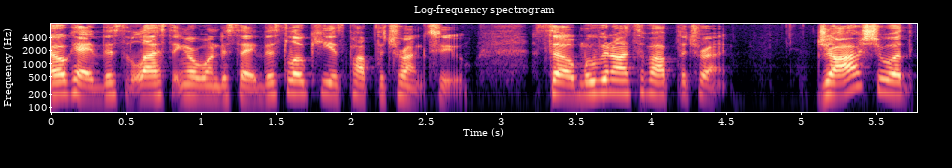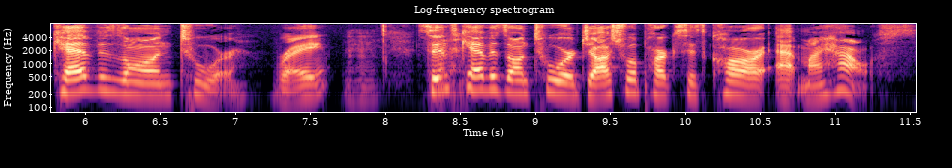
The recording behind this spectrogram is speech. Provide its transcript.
okay. This is the last thing I wanted to say. This low key is pop the trunk too. So moving on to pop the trunk. Joshua, Kev is on tour, right? Mhm. Since Kev is on tour, Joshua parks his car at my house.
